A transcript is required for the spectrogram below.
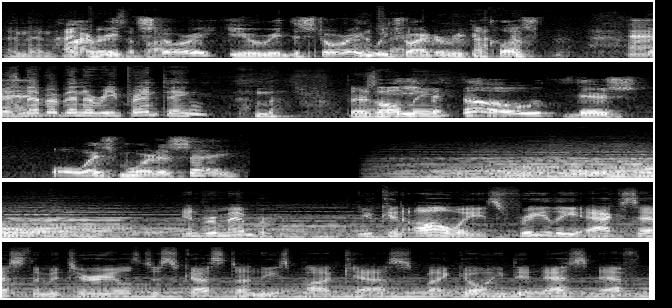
and then I hyper read is the above. story. You read the story. we right. try to read it closer. There's never been a reprinting. There's only even though there's always more to say. And remember, you can always freely access the materials discussed on these podcasts by going to sffaudio.com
